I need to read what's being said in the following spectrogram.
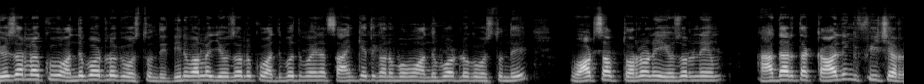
యూజర్లకు అందుబాటులోకి వస్తుంది. దీనివల్ల యూజర్లకు అద్భుతమైన సాంకేతిక అనుభవం అందుబాటులోకి వస్తుంది. వాట్సాప్ త్వరలోనే యూజర్ నేమ్ ఆధారిత కాలింగ్ ఫీచర్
